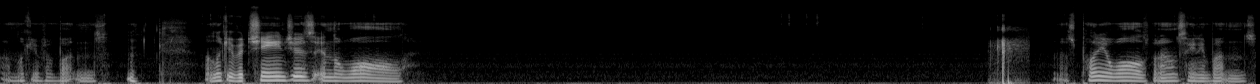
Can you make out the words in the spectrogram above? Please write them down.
I'm looking for buttons. I'm looking for changes in the wall. There's plenty of walls, but I don't see any buttons.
